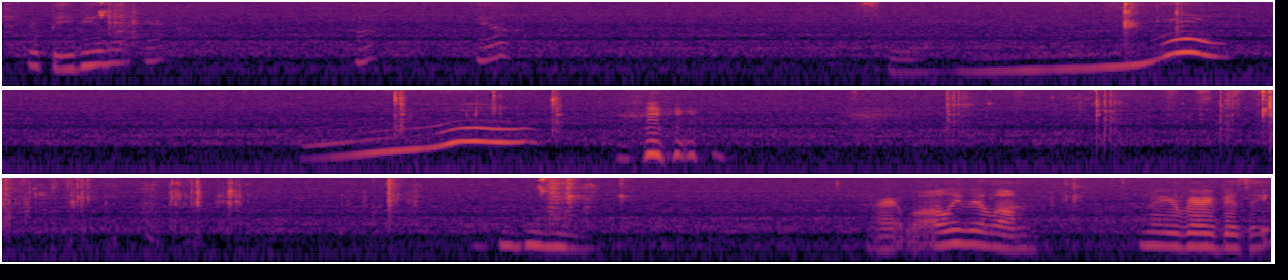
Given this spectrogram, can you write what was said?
Is there a baby in there? Huh? Yeah? Ooh. Alright, well, I'll leave you alone. I know you're very busy.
